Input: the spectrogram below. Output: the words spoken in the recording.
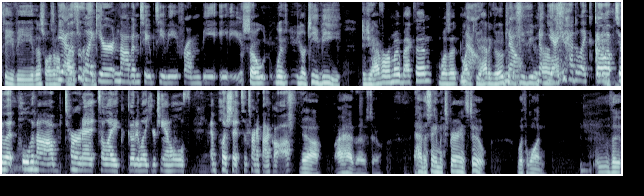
TV. This wasn't a yeah, this is screen. like your knob and tube TV from the 80s. So, with your TV, did you have a remote back then? Was it like No. you had to go to No. the TV to No, turn yeah, on? you had to like go up to it, pull the knob, turn it to like go to like your channels and push it to turn it back off. Yeah, I had those too. I had the same experience too with one. The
